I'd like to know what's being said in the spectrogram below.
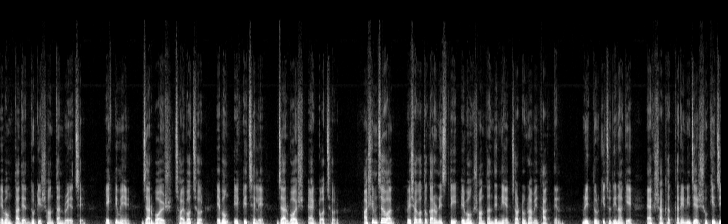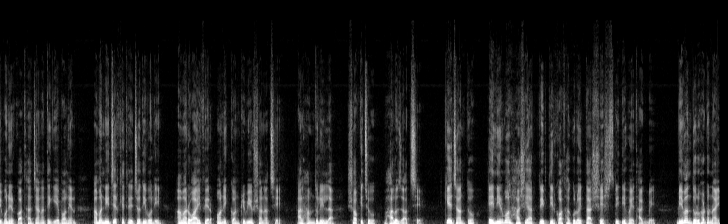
এবং তাদের দুটি সন্তান রয়েছে। একটি মেয়ে, যার বয়স ছয় বছর, এবং একটি ছেলে যার বয়স এক বছর। আসিম জাওয়াদ পেশাগত কারণে স্ত্রী এবং সন্তানদের নিয়ে চট্টগ্রামে থাকতেন। মৃত্যুর কিছুদিন আগে এক সাক্ষাৎকারে নিজের সুখী জীবনের কথা জানাতে গিয়ে বলেন, আমার নিজের ক্ষেত্রে যদি বলি, আমার ওয়াইফের অনেক কন্ট্রিবিউশন আছে। আলহামদুলিল্লাহ, সবকিছু ভালো যাচ্ছে। কে জানতো, এই নির্মল হাসি আর তৃপ্তির কথাগুলোই তার শেষ স্মৃতি হয়ে থাকবে। বিমান দুর্ঘটনায়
